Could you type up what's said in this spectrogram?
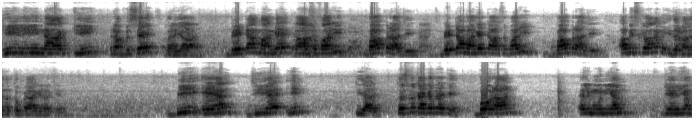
ही ली ना की रब से फरियाद। बेटा मांगे कार सफारी, बाप राज़ी। बेटा मांगे कार सफारी, बाप राज़ी। अब इसके बाद हम इधर वाले तत्वों पे आगे रखें। B A L G A in T I तो इसको क्या कहते रखे boron, aluminium, gallium.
